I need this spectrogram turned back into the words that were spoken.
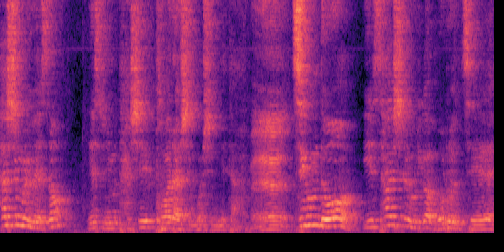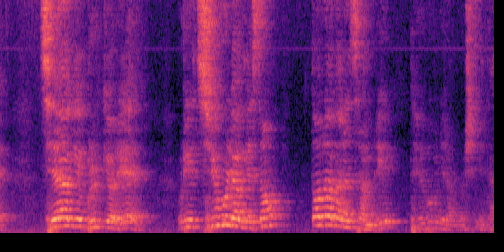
하심을 위해서 예수님은 다시 부활하신 것입니다. 아멘. 지금도 이 사실을 우리가 모른 채 제약의 물결에 우리의 지옥을 향해서 떠나가는 사람들이 대부분이라는 것입니다.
